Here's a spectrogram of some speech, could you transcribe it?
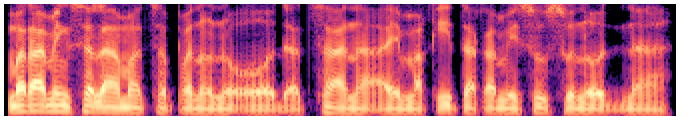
Maraming salamat sa panonood at sana ay makita kami susunod na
